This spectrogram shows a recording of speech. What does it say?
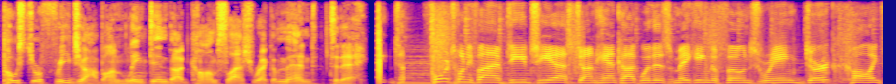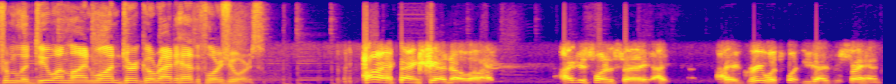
Post your free job on linkedin.com slash recommend today. 425 DGS, John Hancock with us, making the phones ring. Dirk calling from Ladue on line one. Dirk, go right ahead. The floor is yours. Hi, thanks. Yeah, no, uh, I just want to say I, I agree with what you guys are saying.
